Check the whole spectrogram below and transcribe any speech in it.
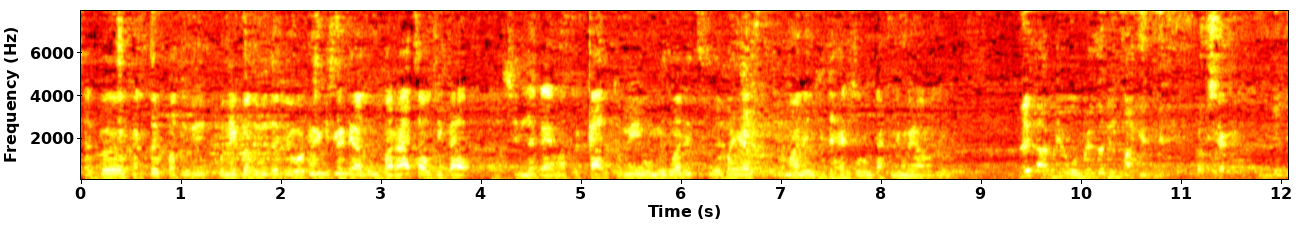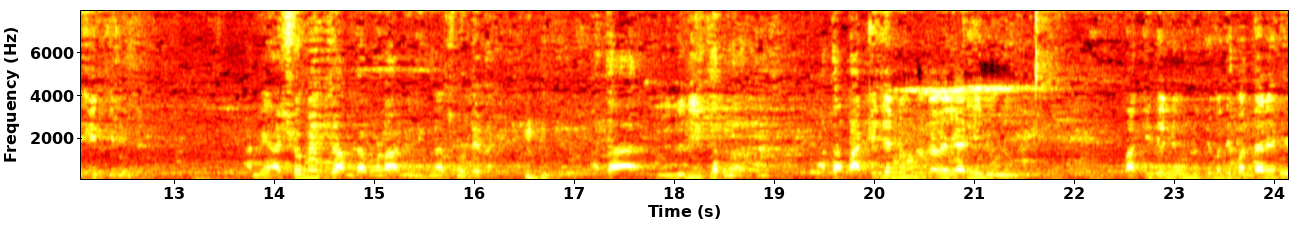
साहेब खरं तर पदवी पुणे पदवीधर निवडणुकीसाठी अजून बराच अवधी का शिल्लक आहे. मात्र काल तुम्ही उमेदवारीच भैया मानेंची जाहीर करून टाकली मिळावं नाही आम्ही उमेदवारी मागितली पक्षाकडे म्हणजे जाहीर केली आम्ही अश्वमेधचा आमचा घोडा आम्ही निघणार सोडलेला आता नोंदणी करणं आता बाकीच्या निवडणुका वेगळ्या ही निवडणूक बाकीच्या निवडणुकीमध्ये मतदान यादी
